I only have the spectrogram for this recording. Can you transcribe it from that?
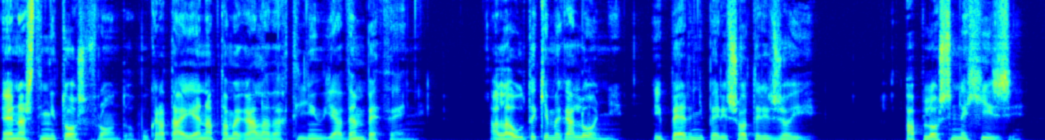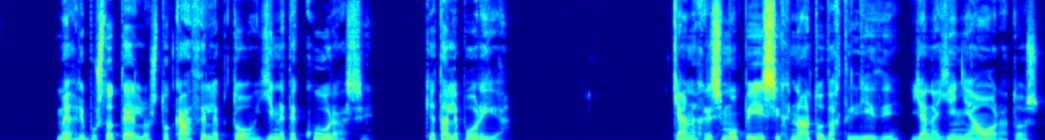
Ένα θνητός φρόντο που κρατάει ένα από τα μεγάλα δαχτυλίδια δεν πεθαίνει, αλλά ούτε και μεγαλώνει ή παίρνει περισσότερη ζωή. Απλώς συνεχίζει, μέχρι που στο τέλος το κάθε λεπτό γίνεται κούραση και ταλαιπωρία και αν χρησιμοποιεί συχνά το δαχτυλίδι για να γίνει αόρατος,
